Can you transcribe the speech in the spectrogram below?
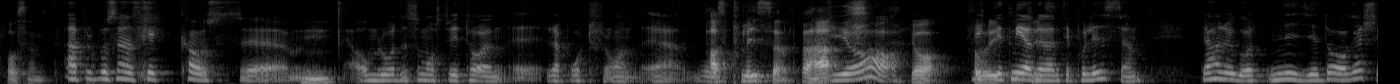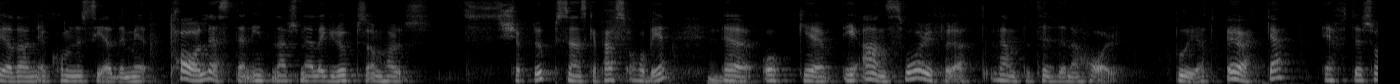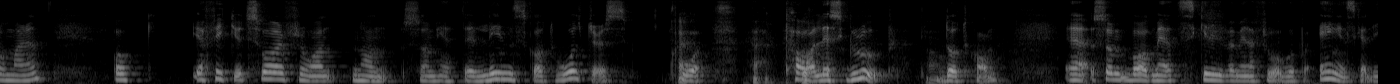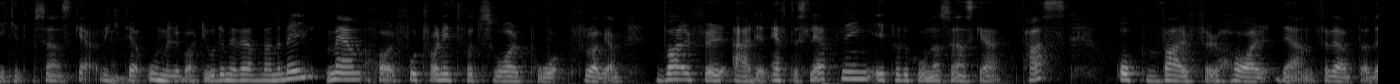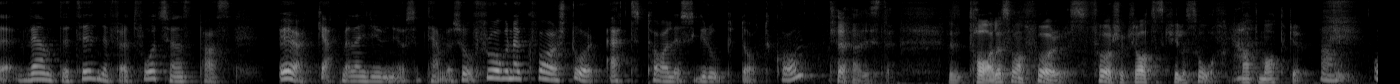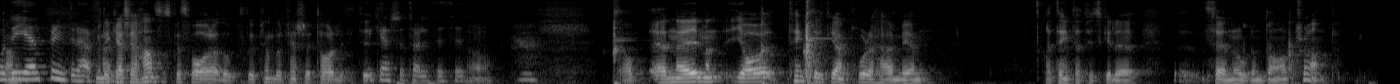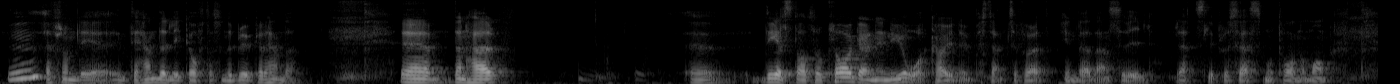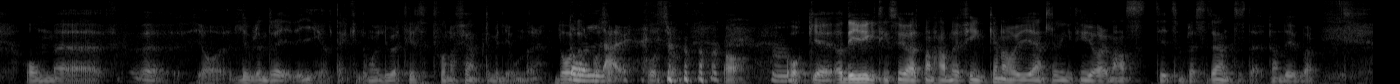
avseendet. Apropå svenska kaosområden Mm. eh, områden så måste vi ta en eh, rapport från... Eh, vår- Passpolisen. Ja! Ja. Viktigt meddelande till polisen. Det har nu gått nio dagar sedan jag kommunicerade med Thales, den internationella grupp som har köpt upp Svenska Pass AB eh, och eh, är ansvarig för att väntetiderna har börjat öka efter sommaren. Och jag fick ju ett svar från någon som heter Lynn Scott Walters på talesgroup.com. Eh, som bad mig att skriva mina frågor på engelska, det gick inte på svenska. Vilket jag omedelbart gjorde med vändande mejl. Men har fortfarande inte fått svar på frågan varför är det en eftersläpning i produktion av svenska pass? Och varför har den förväntade väntetiden för att få ett svenskt pass ökat mellan juni och september? Så frågorna kvarstår at talesgroup.com. Ja, just det. Det var en för, försokratisk filosof, matematiker. Ja. Och det hjälper inte det här Men fallet. det kanske är han som ska svara. Då, då, kan, då kanske det tar lite Det tid. kanske tar lite tid. Ja. Ja, eh, nej, men jag tänkte lite grann på det här med... Jag tänkte att vi skulle eh, säga några ord om Donald Trump. Eftersom det inte händer lika ofta som det brukade hända. Eh, Den här delstatsåklagaren i New York har ju nu bestämt sig för att inleda en civilrättslig process mot honom om, om eh, eh, ja, lurendrejeri helt enkelt. De har lurat till sig 250 miljoner dollar. Dollar. Påstår de. Ja. Och, eh, och det är ju ingenting som gör att man hamnar i finkan och har ju egentligen ingenting att göra med hans tid som president och så där, utan det är bara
